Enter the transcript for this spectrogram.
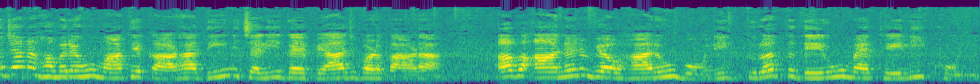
जन हमरे हूँ माथे काढ़ा, दीन चली गए ब्याज बड़ बाड़ा अब आनन व्यवहारों बोली, तुरंत देऊ मैं थैली खोली।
